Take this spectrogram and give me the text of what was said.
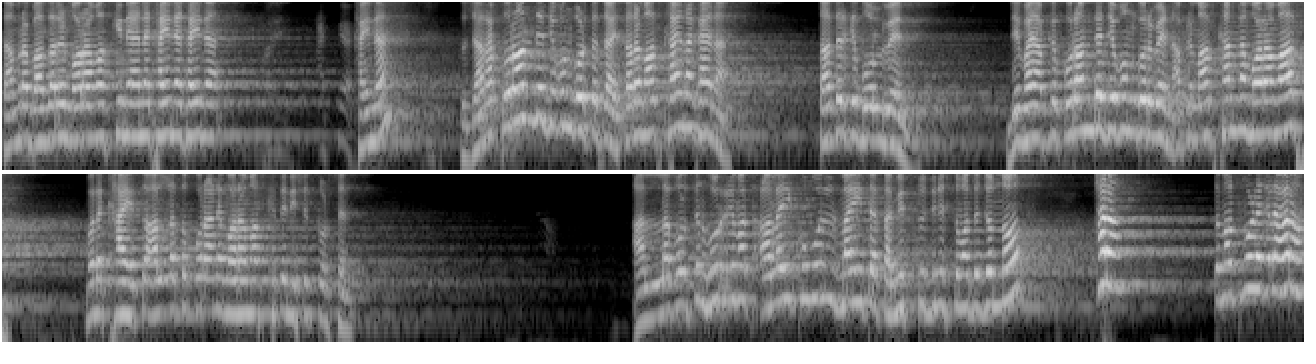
তা আমরা বাজারে মরা মাছ কিনে আয় না খাই না খাই না? খাই না? তো যারা কোরআন দিয়ে জীবন করতে চায়, তারা মাছ খায় না খায় না? তাদেরকে বলবেন যে, ভাই, আপনি কোরআন দিয়ে জীবন করবেন আপনি মাছ খান না, মরা মাছ? বলে খাই তো আল্লাহ তো কোরআনে মরা মাছ খেতে নিষেধ করছেন। আল্লাহ বলছেন, হুর্রিমাত আলাইকুমুল মাইতাতা। মৃত্যু জিনিস তোমাদের জন্য হারাম। তো মাছ মরে গেলে হারাম।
